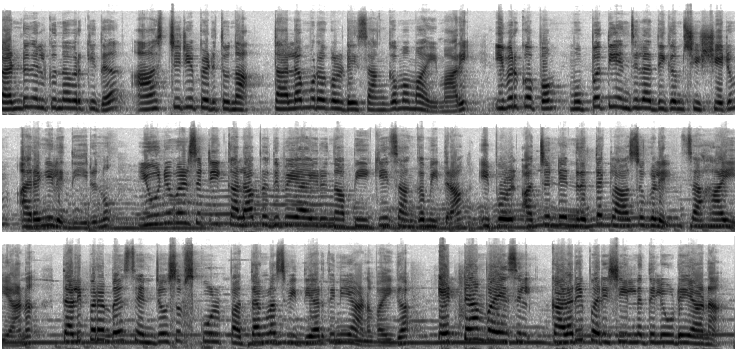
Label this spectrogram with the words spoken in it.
കണ്ടു നിൽക്കുന്നവർക്കിത് ആശ്ചര്യപ്പെടുത്തുന്ന തലമുറകളുടെ സംഗമമായി മാറി. ഇവർക്കൊപ്പം മുപ്പത്തിയഞ്ചിലധികം ശിഷ്യരും അരങ്ങിലെത്തിയിരുന്നു. യൂണിവേഴ്സിറ്റി കലാപ്രതിഭയായിരുന്ന പി കെ സംഗമിത്ര ഇപ്പോൾ അച്ഛന്റെ നൃത്ത ക്ലാസുകളിൽ സഹായിയാണ്. തളിപ്പറമ്പ് സെന്റ് ജോസഫ് സ്കൂൾ പത്താം ക്ലാസ് വിദ്യാർത്ഥിനിയാണ് വൈഗ. എട്ടാം വയസ്സിൽ കളരി പരിശീലനത്തിലൂടെയാണ്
